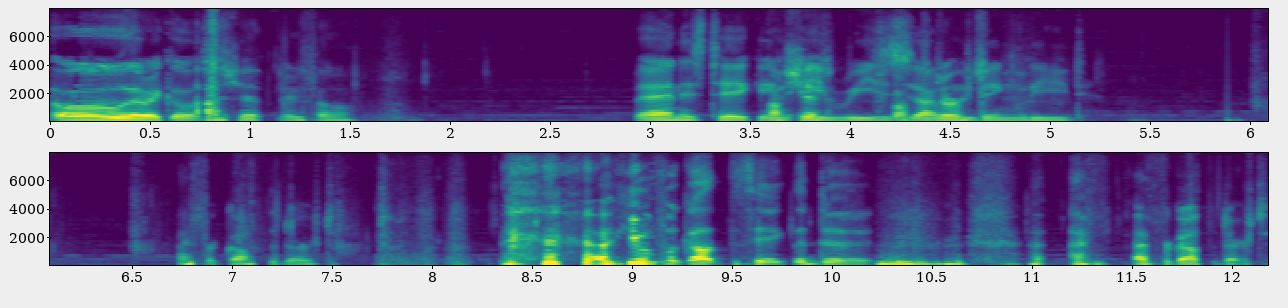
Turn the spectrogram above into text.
Oh, there it goes. Ah shit, nearly fell. Ben is taking shit, a forgot the dirt. resounding lead. I forgot the dirt. you forgot to take the dirt. I, f- I forgot the dirt.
